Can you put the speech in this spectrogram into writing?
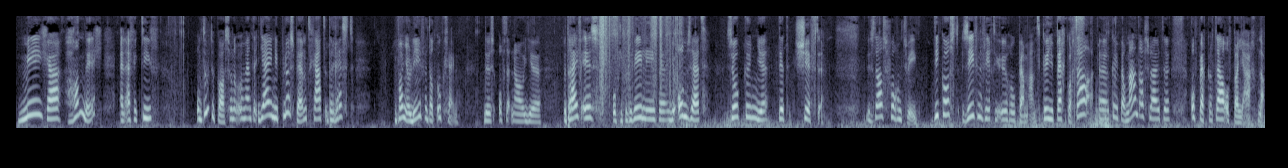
Mega handig en effectief om toe te passen. Want op het moment dat jij in die plus bent, gaat de rest van jouw leven dat ook zijn. Dus of dat nou je bedrijf is, of je privéleven, je omzet, zo kun je dit shiften. Dus dat is vorm 2. Die kost 47 euro per maand. Kun je per kwartaal, uh, kun je per maand afsluiten, of per kwartaal of per jaar. Nou,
